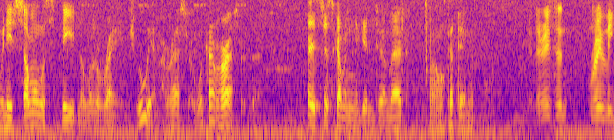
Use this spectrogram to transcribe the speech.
We need someone with speed and a little range. Ooh, we have a harasser. What kind of harasser is that? It's just coming to get into a mech. Oh, god damn it. There isn't really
